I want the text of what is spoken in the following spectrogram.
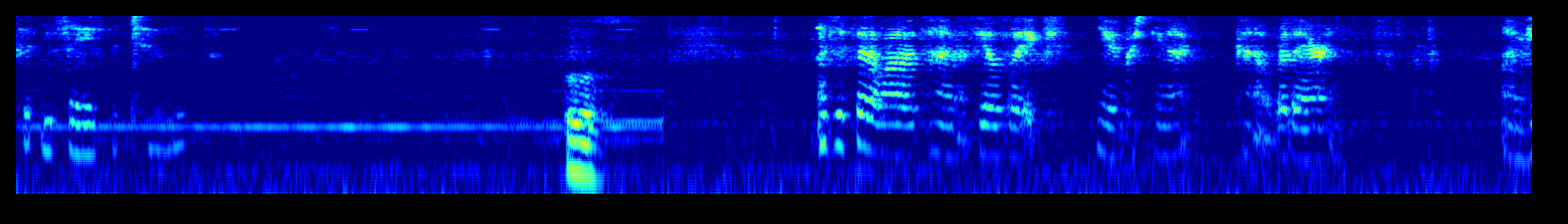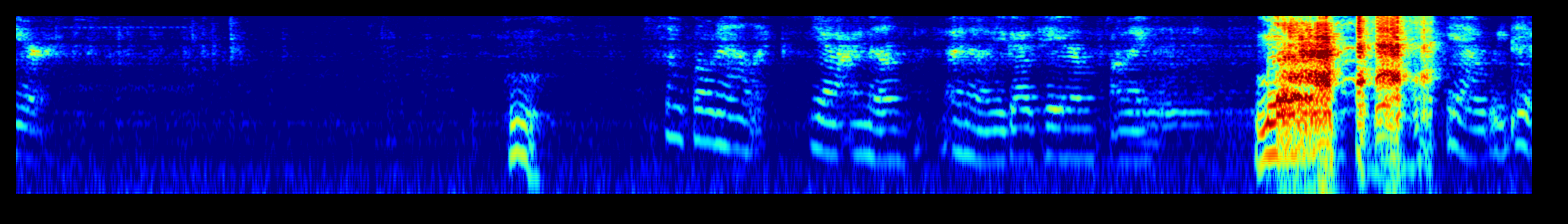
Couldn't save the tube. Mm. It's just that a lot of the time it feels like you and Cristina are kind of over there and I'm here. Hmm. So about Alex. Yeah, I know. I know. You guys hate him. Fine. Yeah, we do.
